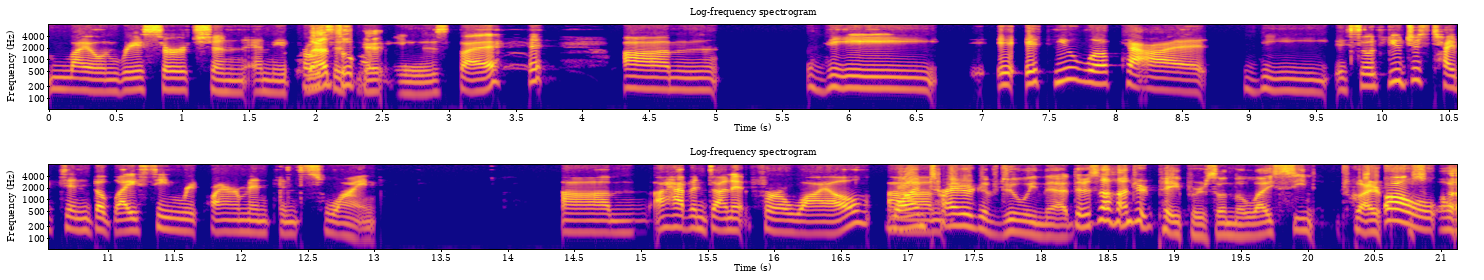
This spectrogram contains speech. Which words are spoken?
my own research and, and the approaches okay. I use, but um, the if you look at the so if you just typed in the lysine requirement in swine, um, I haven't done it for a while. Well, I'm um, tired of doing that. There's a hundred papers on the lysine. Requirement. Oh,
